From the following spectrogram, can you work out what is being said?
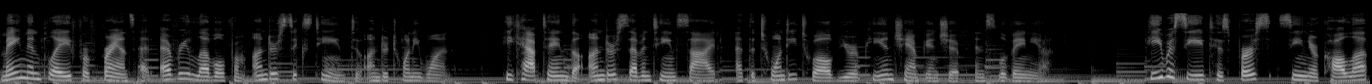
Maignan played for France at every level from under 16 to under 21. He captained the under 17 side at the 2012 European Championship in Slovenia. He received his first senior call-up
